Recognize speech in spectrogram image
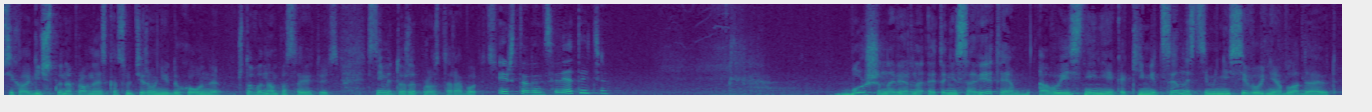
психологическую направленность консультирования и духовную. Что вы нам посоветуете? С ними тоже просто работать. И что вы им советуете? Больше, наверное, это не советы, а выяснение, какими ценностями они сегодня обладают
